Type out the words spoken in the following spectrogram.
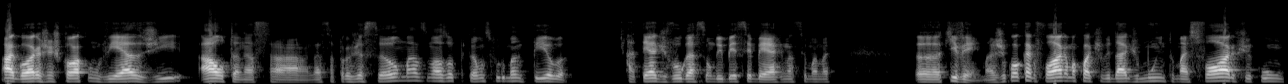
Agora a gente coloca um viés de alta nessa, nessa projeção, mas nós optamos por mantê-la até a divulgação do IBCBR na semana uh, que vem. Mas de qualquer forma, com atividade muito mais forte, com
